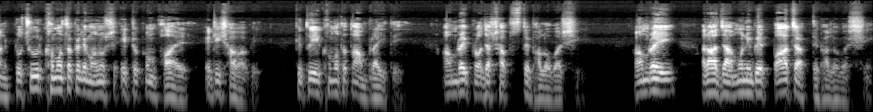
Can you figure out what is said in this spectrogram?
মানে প্রচুর ক্ষমতা পেলে মানুষ এরকম হয় এটি স্বাভাবিক। কিন্তু এই ক্ষমতা তো আমরাই দেই। আমরাই প্রজা সাজতে ভালোবাসি। আমরাই রাজা মনিবের পা চাটতে ভালোবাসি।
